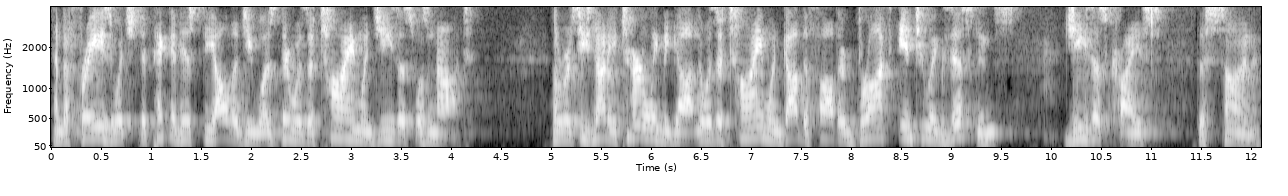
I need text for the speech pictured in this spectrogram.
And the phrase which depicted his theology was there was a time when Jesus was not. In other words, he's not eternally begotten. There was a time when God the Father brought into existence Jesus Christ, the Son.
